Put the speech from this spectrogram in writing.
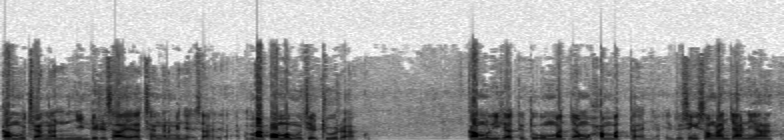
kamu jangan nyindir saya, jangan ngenyek saya. Maka omamu cek duraku. Kamu lihat itu umatnya Muhammad banyak. Itu sing song ngancani aku.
